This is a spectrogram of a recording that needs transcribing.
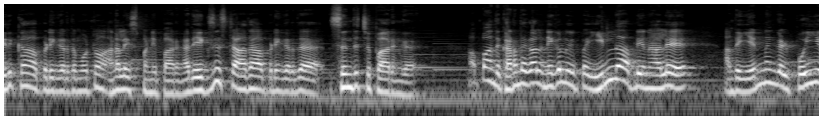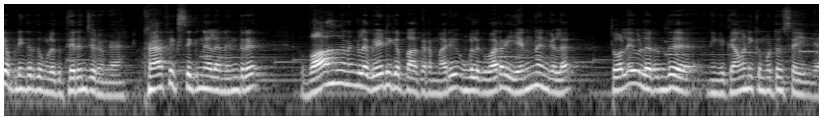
இருக்கா அப்படிங்கிறத மட்டும் அனலைஸ் பண்ணி பாருங்கள் அது எக்ஸிஸ்ட் ஆதா அப்படிங்கிறத சிந்திச்சு பாருங்கள் அப்போ அந்த கடந்த கால நிகழ்வு இப்போ இல்லை அப்படின்னாலே அந்த எண்ணங்கள் பொய் அப்படிங்கிறது உங்களுக்கு தெரிஞ்சிருங்க. டிராஃபிக் சிக்னலை நின்று வாகனங்களை வேடிக்கை பார்க்குற மாதிரி உங்களுக்கு வர எண்ணங்களை தொலைவில் இருந்து நீங்கள் கவனிக்க மட்டும் செய்யுங்க.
